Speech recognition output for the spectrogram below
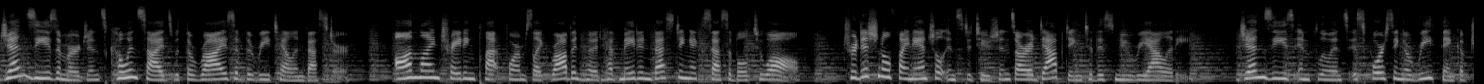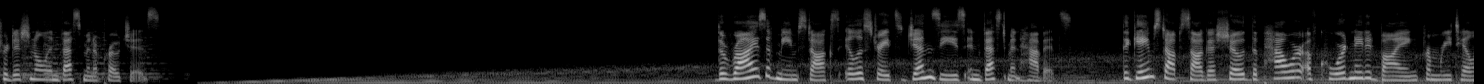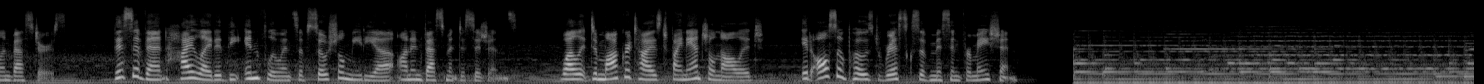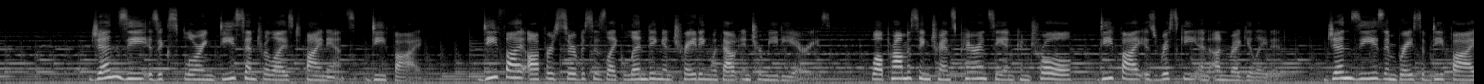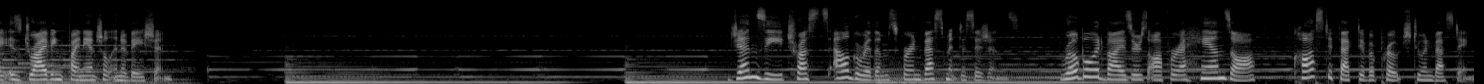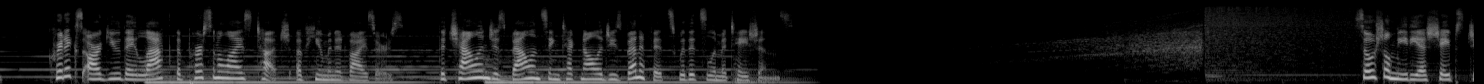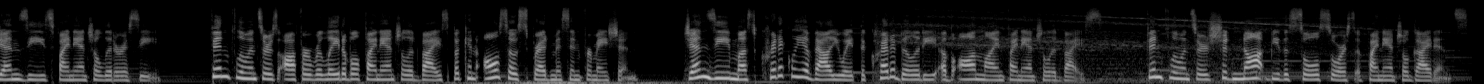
Gen Z's emergence coincides with the rise of the retail investor. Online trading platforms like Robinhood have made investing accessible to all, Traditional financial institutions are adapting to this new reality. Gen Z's influence is forcing a rethink of traditional investment approaches. The rise of meme stocks illustrates Gen Z's investment habits. The GameStop saga showed the power of coordinated buying from retail investors. This event highlighted the influence of social media on investment decisions. While it democratized financial knowledge, it also posed risks of misinformation. Gen Z is exploring decentralized finance, DeFi. DeFi offers services like lending and trading without intermediaries. While promising transparency and control, DeFi is risky and unregulated. Gen Z's embrace of DeFi is driving financial innovation. Gen Z trusts algorithms for investment decisions. Robo-advisors offer a hands-off, cost-effective approach to investing. Critics argue they lack the personalized touch of human advisors. The challenge is balancing technology's benefits with its limitations. Social media shapes Gen Z's financial literacy. Finfluencers offer relatable financial advice but can also spread misinformation. Gen Z must critically evaluate the credibility of online financial advice. Finfluencers should not be the sole source of financial guidance.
